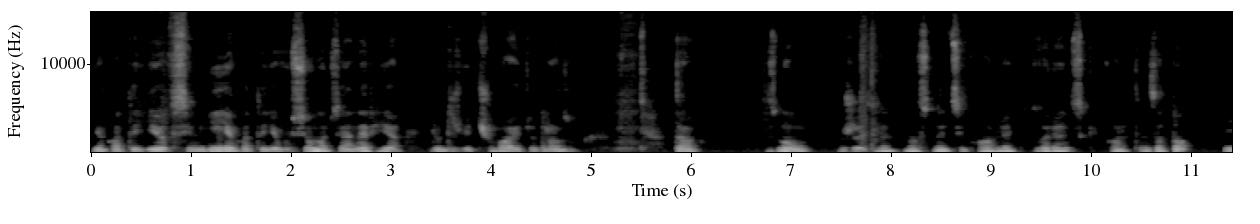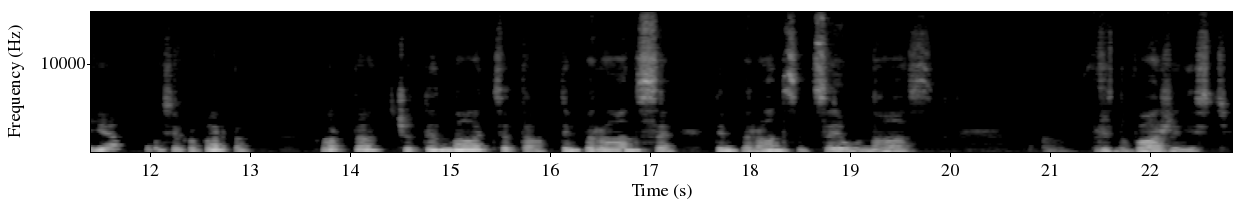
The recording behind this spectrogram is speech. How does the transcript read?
яка ти є в сім'ї, яка ти є в усьому, ця енергія люди ж відчувають одразу. Так, знову жезли нас не цікавлять дворянські карти. Зато є ось яка карта. Карта 14. Темперанси. Темперанси це у нас е, врівноваженість.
